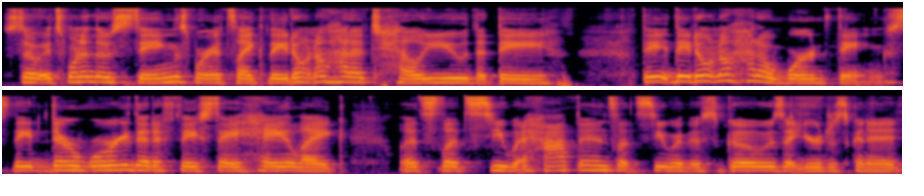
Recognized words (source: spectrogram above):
So it's one of those things where it's like they don't know how to tell you that they they they don't know how to word things. They they're worried that if they say, "Hey, like let's let's see what happens, let's see where this goes," that you're just to,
